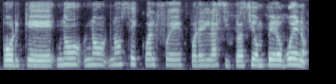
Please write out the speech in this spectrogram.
porque no, no, no sé cuál fue por ahí la situación, pero bueno,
